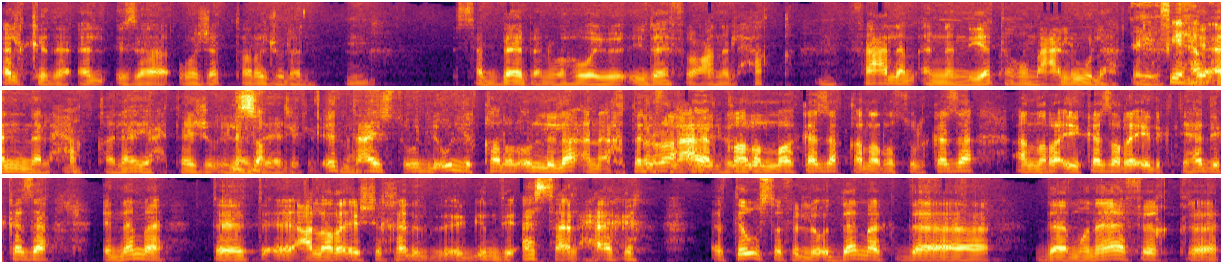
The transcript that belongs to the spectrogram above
قال كده قال إذا وجدت رجلا. سبابا وهو يدافع عن الحق فاعلم أن نيته معلولة أيوه في هوى لأن الحق لا يحتاج إلى ذلك كده. أنت عايز تقول لي قول لي قال قول لي لا أنا أختلف والهدوء. قال الله كذا قال الرسول كذا أنا رأيي كذا رأيي الاجتهادي كذا إنما. على رأي الشيخ خالد جندي أسهل حاجة توصف اللي قدامك ده ده منافق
